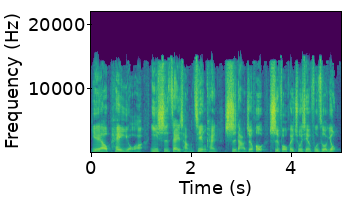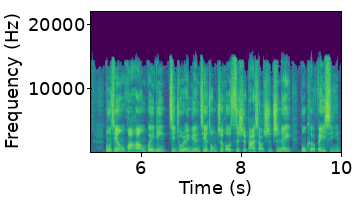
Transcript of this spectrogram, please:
也要配有啊医师在场监看施打之后是否会出现副作用。目前华航规定，机组人员接种之后四十八小时之内不可飞行。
